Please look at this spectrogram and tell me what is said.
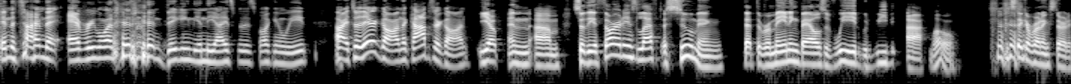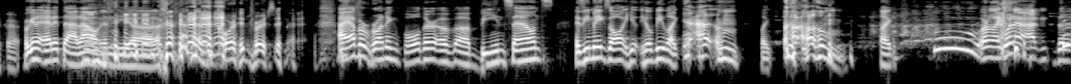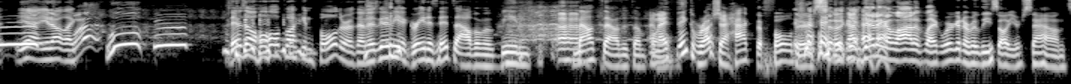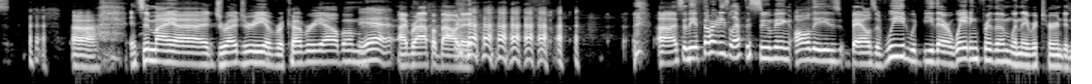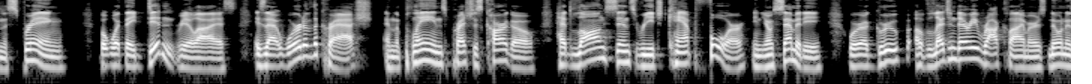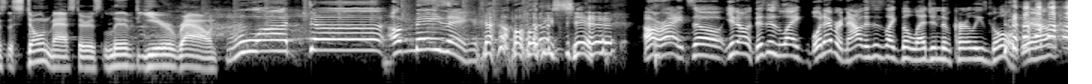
in the time that everyone has been digging in the ice for this fucking weed. All right, so they're gone. The cops are gone. Yep. And um, so the authorities left assuming that the remaining bales of weed would be. Uh, whoa. Let's take a running start at that. We're gonna edit that out in the uh, recorded version. I have a running folder of uh, bean sounds as he makes all. He'll, he'll be like, like, like, woo, or like what? The, yeah, you know, like What? woo. There's a whole fucking folder of them. There's gonna be a greatest hits album of bean mouth sounds at some point. And I think Russia hacked the folder. So I'm getting a lot of like, we're going to release all your sounds. Uh, it's in my uh, Drudgery of Recovery album. yeah. I rap about it. Uh, so the authorities left assuming all these bales of weed would be there waiting for them when they returned in the spring. But what they didn't realize is that word of the crash and the plane's precious cargo had long since reached Camp 4 in Yosemite, where a group of legendary rock climbers known as the Stone Masters lived year round. What? Uh, amazing! Holy shit! All right, so you know this is like whatever. Now this is like the legend of Curly's gold. You know?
